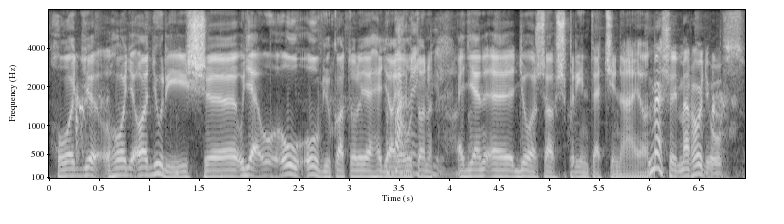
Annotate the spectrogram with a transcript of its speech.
hogy, hogy a Gyuri is, eh, ugye ó- óvjuk attól, hogy a hegyaljóton egy ilyen eh, gyorsabb sprintet csináljon. Mesélj már, hogy óvsz?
